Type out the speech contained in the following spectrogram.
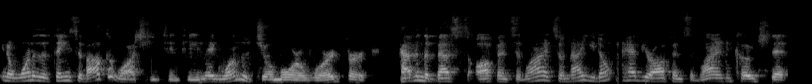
you know, one of the things about the Washington team, they'd won the Joe Moore Award for having the best offensive line. So now you don't have your offensive line coach that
